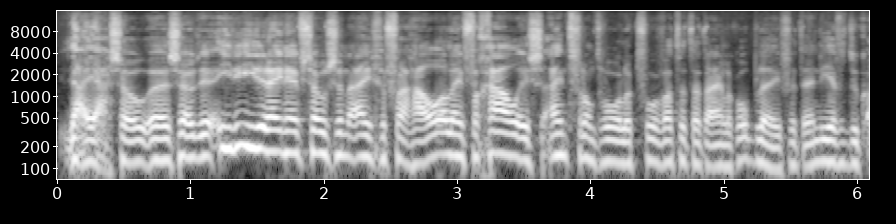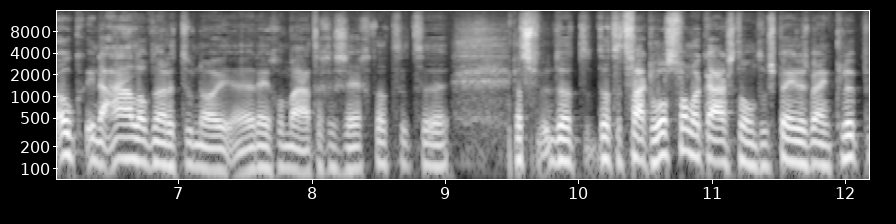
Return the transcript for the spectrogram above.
Nou ja, zo, eh, zo de- ieder- iedereen heeft zo zijn eigen verhaal. Alleen Van Gaal is eindverantwoordelijk voor wat het uiteindelijk oplevert. En die heeft natuurlijk ook in de aanloop naar het toernooi eh, regelmatig gezegd... Dat het, eh, dat, dat, dat het vaak los van elkaar stond hoe spelers bij een club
